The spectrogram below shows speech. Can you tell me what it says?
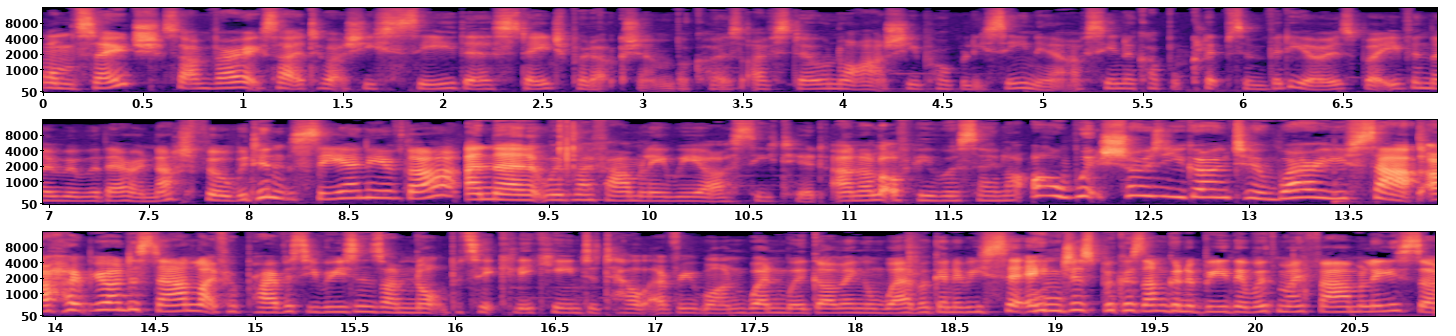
on the stage. So I'm very excited to actually see the stage production because I've still not actually probably seen it. I've seen a couple clips and videos, but even though we were there in Nashville, we didn't see any of that. And then with my family, we are seated, and a lot of people were saying like, "Oh, which shows are you going to, and where are you sat?" I hope you understand. Like for privacy reasons, I'm not particularly keen to tell everyone when we're going and where we're going to be sitting, just because I'm going to be there with my family. So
